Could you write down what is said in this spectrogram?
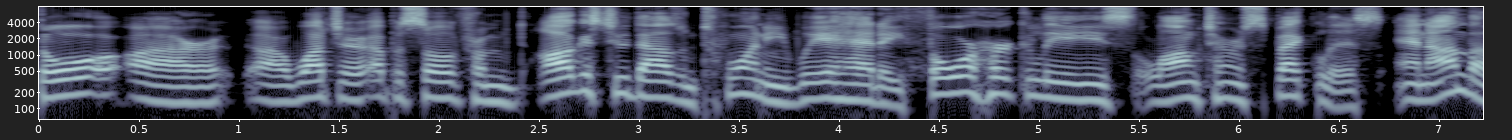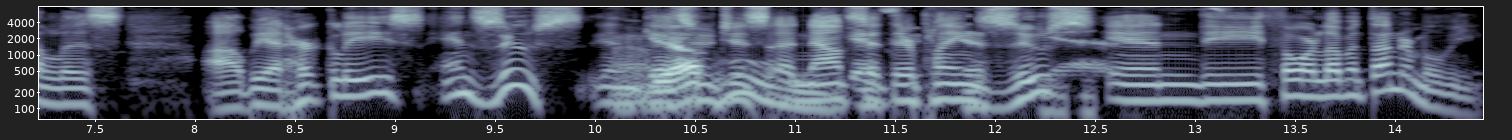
Thor, our uh, watch our episode from August 2020, we had a Thor Hercules long term spec list, and on the list. Uh, we had Hercules and Zeus, and guess Yep. who just Ooh, announced that they're playing yes, Zeus in the Thor: Love and Thunder movie?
